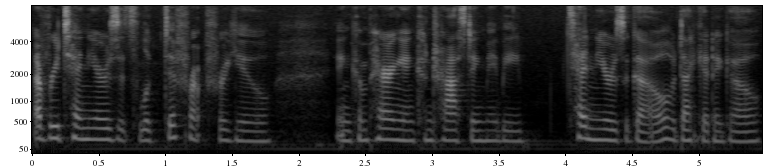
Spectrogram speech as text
every ten years it's looked different for you. In comparing and contrasting, maybe ten years ago, a decade ago,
